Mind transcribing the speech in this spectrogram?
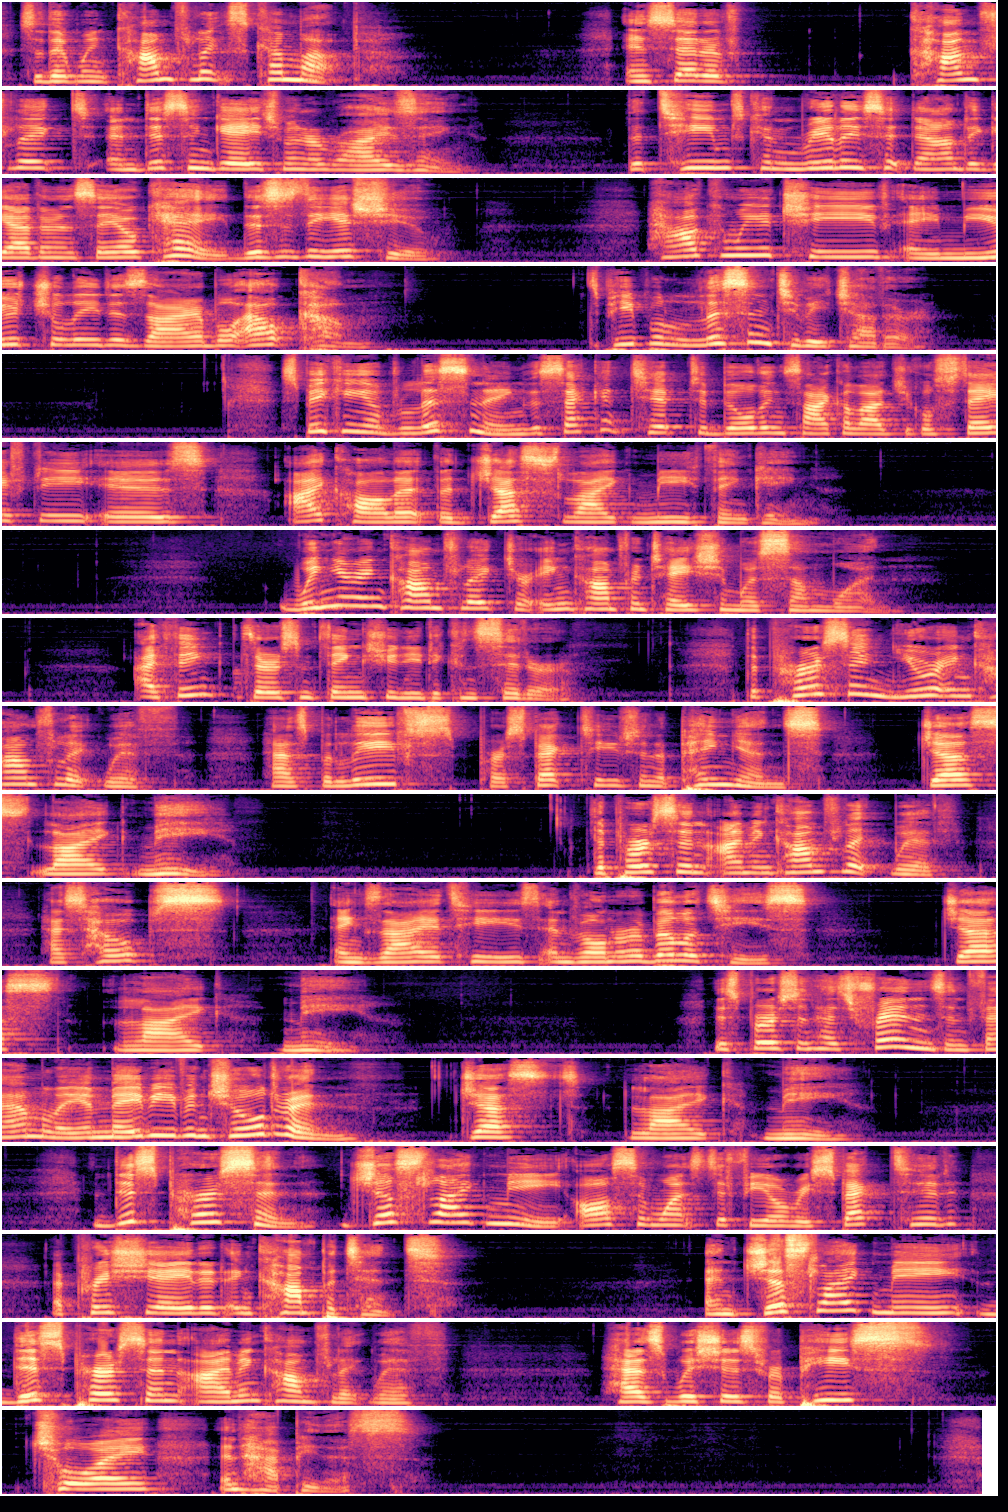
so that when conflicts come up, instead of conflict and disengagement arising, the teams can really sit down together and say, okay, this is the issue. How can we achieve a mutually desirable outcome? Do people listen to each other? Speaking of listening, the second tip to building psychological safety is I call it the just like me thinking. When you're in conflict or in confrontation with someone, I think there are some things you need to consider. The person you're in conflict with has beliefs, perspectives, and opinions just like me. The person I'm in conflict with has hopes, anxieties, and vulnerabilities just like me. This person has friends and family and maybe even children, just like me. This person, just like me, also wants to feel respected, appreciated, and competent. And just like me, this person I'm in conflict with has wishes for peace, joy, and happiness.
